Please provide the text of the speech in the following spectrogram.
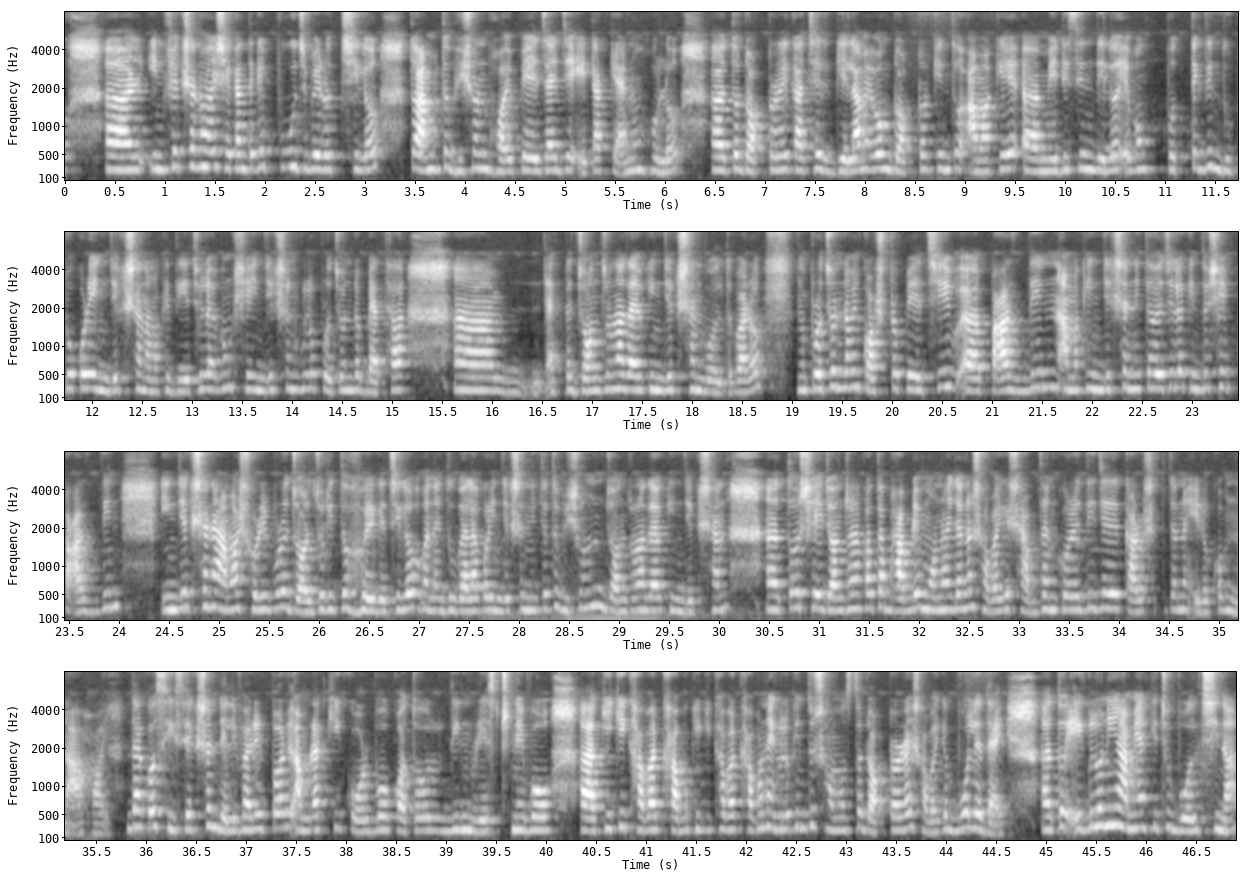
ইনফেকশান হয়ে সেখান থেকে পুজ বেরোচ্ছিল। তো আমি তো ভীষণ ভয় পেয়ে যাই যে এটা কেন হলো। তো ডক্টরের কাছে গেলাম এবং ডক্টর কিন্তু আমাকে মেডিসিন দিল এবং প্রত্যেক দিন দুটো করে ইঞ্জেকশন আমাকে দিয়েছিল এবং সেই ইঞ্জেকশনগুলো প্রচণ্ড ব্যথা একটা যন্ত্রণাদায়ক ইঞ্জেকশন বলতে পারো। প্রচণ্ড আমি কষ্ট পেয়েছি। পাঁচ দিন আমাকে ইঞ্জেকশান নিতে হয়েছিল, কিন্তু সেই পাঁচ দিন ইঞ্জেকশানে আমার শরীর পুরো জর্জরিত হয়ে গেছিল। মানে দুবেলা করে ইঞ্জেকশান নিতে, তো ভীষণ যন্ত্রণাদায়ক ইঞ্জেকশান তো সেই যন্ত্রণার কথা ভাবলে মনে হয় যেন সবাইকে সাবধান করে দিই যে কারোর সাথে যেন এরকম না হয়। দেখো সি সেকশন ডেলিভারির পর আমরা কি করব কত দিন রেস্ট নেব কি কি খাবার খাব, কি কি খাবার খাব না, এগুলো কিন্তু সমস্ত ডক্টররাই সবাইকে বলে দেয়। তো এগুলো নিয়ে আমি আর কিছু বলছি না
